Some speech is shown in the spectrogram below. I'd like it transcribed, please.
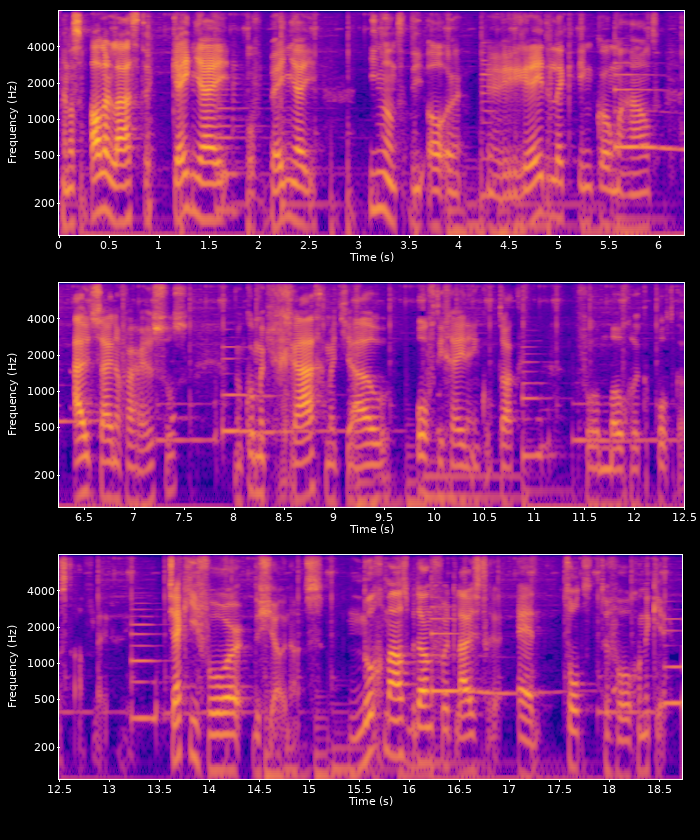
En als allerlaatste, ken jij of ben jij iemand die al een redelijk inkomen haalt uit zijn of haar hustles? Dan kom ik graag met jou of diegene in contact voor een mogelijke podcastaflevering. Check hiervoor de show notes. Nogmaals bedankt voor het luisteren en tot de volgende keer.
